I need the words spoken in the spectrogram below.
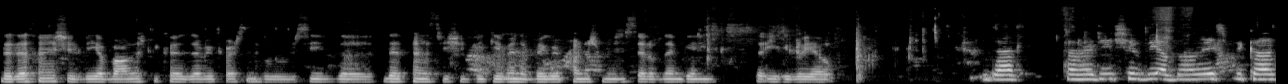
the death penalty should be abolished because every person who receives the death penalty should be given a bigger punishment instead of them getting the easy way out. Death penalty should be abolished because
